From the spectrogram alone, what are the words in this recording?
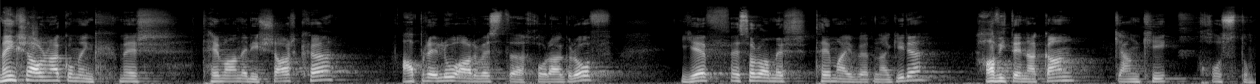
Մենք շարունակում ենք մեր թեմաների շարքը ապրելու արվեստը խորագրով եւ այսօրվա մեր թեմայի վերնագիրը հավիտենական կյանքի խոստում։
